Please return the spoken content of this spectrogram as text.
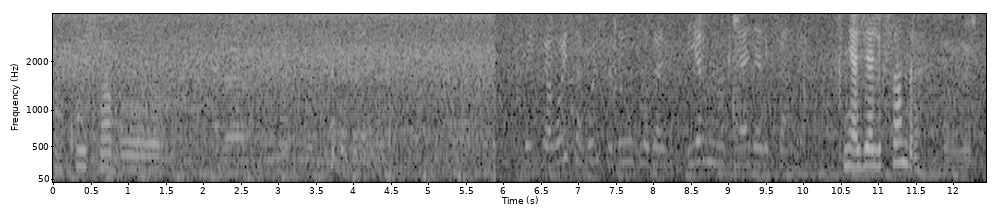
Какой собор! Войсковой собор святого благоверного князя Александра. Князя Александра? Александра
